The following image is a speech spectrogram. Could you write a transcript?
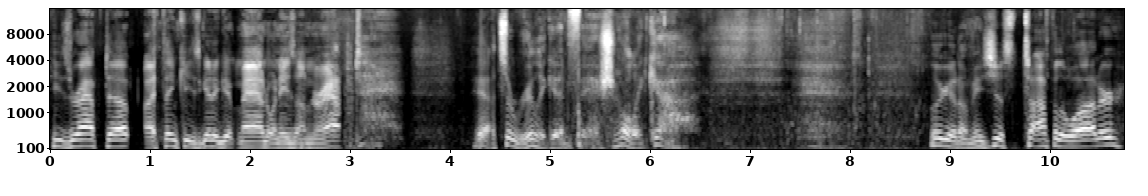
He's wrapped up. I think he's gonna get mad when he's unwrapped. Yeah, it's a really good fish. Holy cow. Look at him. He's just top of the water,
